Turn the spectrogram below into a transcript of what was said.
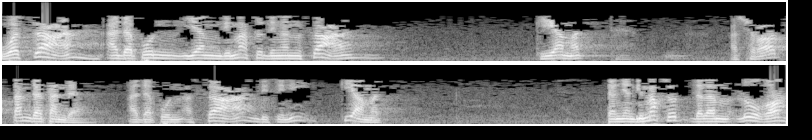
Wasa'ah adapun yang dimaksud dengan sa'ah kiamat. Asyrat tanda-tanda. Adapun as-sa'ah di sini kiamat. Dan yang dimaksud dalam lughah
